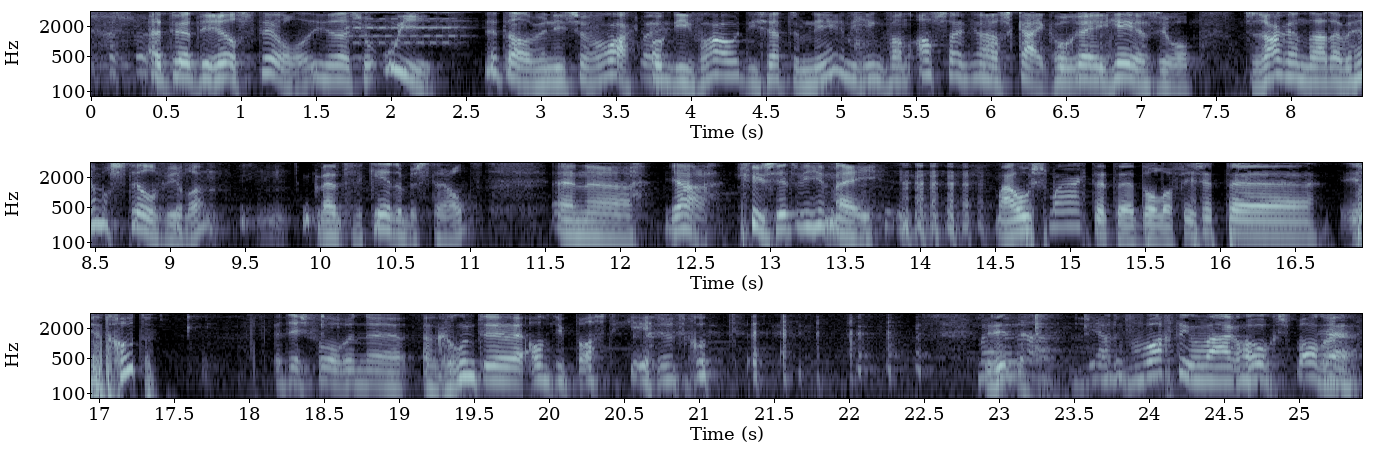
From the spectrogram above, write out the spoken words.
en toen werd hij heel stil. Die zei zo, oei, dit hadden we niet zo verwacht. Ook die vrouw, die zette hem neer en die ging van afstand naar eens kijken. Hoe reageren ze hierop? Ze zag inderdaad dat we helemaal stil vielen. We hebben het verkeerde besteld. En eh, ja, nu zitten we hiermee. Maar hoe smaakt het, eh, Dolf? Is het, eh, is het goed? Het is voor een, eh, een groente antipasti is het goed. maar inderdaad, ja, de verwachtingen waren hoog gespannen.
